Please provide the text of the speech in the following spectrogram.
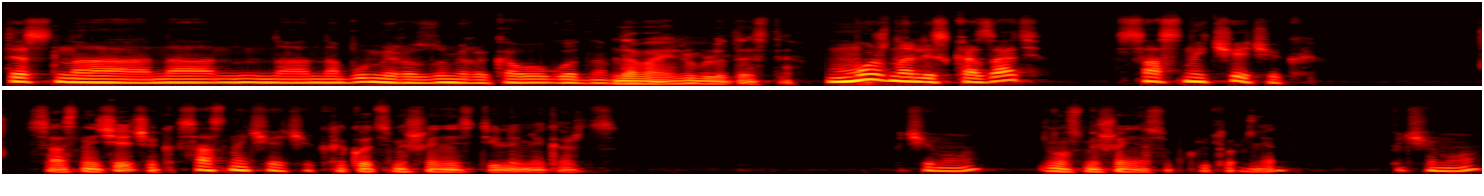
Тест на, на, на, на бумера, зумера, кого угодно. Давай, люблю тесты. Можно ли сказать сасный чечек? Сасный чечек. Сасный чечек. Какое-то смешение стилей, мне кажется. Почему? Ну, смешение субкультур, нет? Почему?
